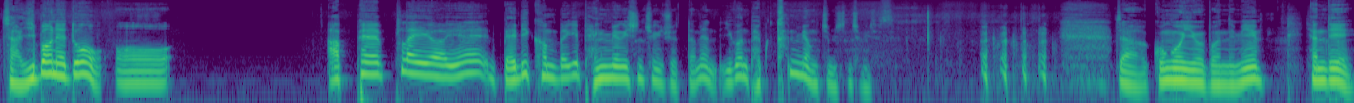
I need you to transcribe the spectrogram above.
자, 이번에도 어 앞에 플레이어의 베비 컴백이 100명이 신청해 주셨다면 이건 101명쯤 신청해 주셨어요. 자, 0525번 님이 현디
